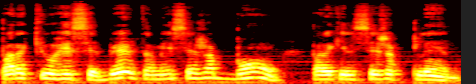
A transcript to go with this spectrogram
para que o receber também seja bom, para que ele seja pleno.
